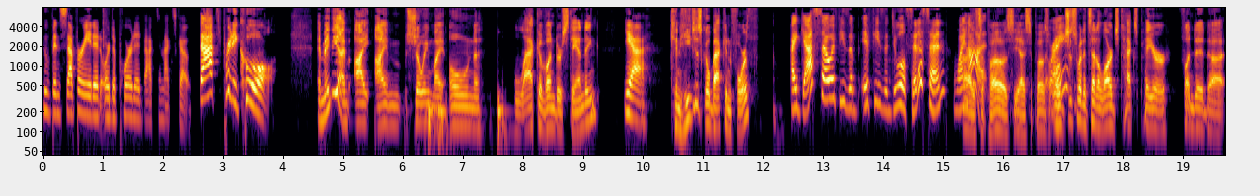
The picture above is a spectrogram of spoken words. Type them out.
who've been separated or deported back to Mexico. That's pretty cool. and maybe I'm I I'm showing my own lack of understanding. Yeah. Can he just go back and forth? I guess so. If he's a if he's a dual citizen, why not? I suppose. Yeah, I suppose. Well, just when it said a large taxpayer funded uh,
